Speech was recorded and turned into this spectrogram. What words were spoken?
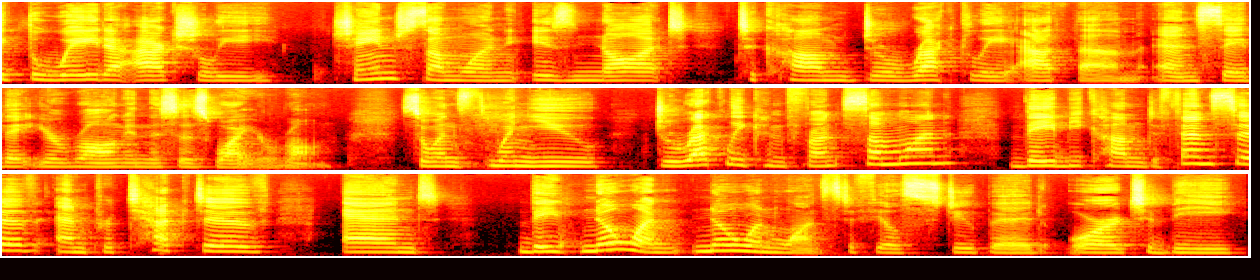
like the way to actually change someone is not to come directly at them and say that you're wrong and this is why you're wrong. So when when you directly confront someone, they become defensive and protective and they no one no one wants to feel stupid or to be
